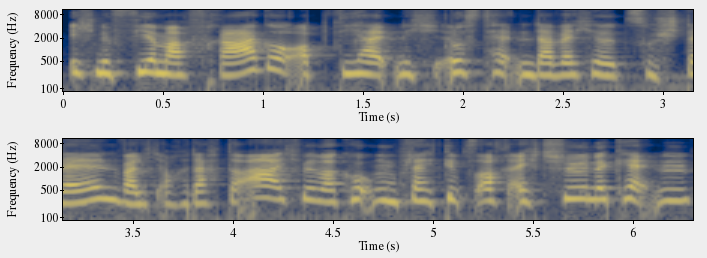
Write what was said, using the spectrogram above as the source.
ich eine Firma frage, ob die halt nicht Lust hätten, da welche zu stellen, weil ich auch dachte, ah, ich will mal gucken, vielleicht gibt es auch echt schöne Ketten.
